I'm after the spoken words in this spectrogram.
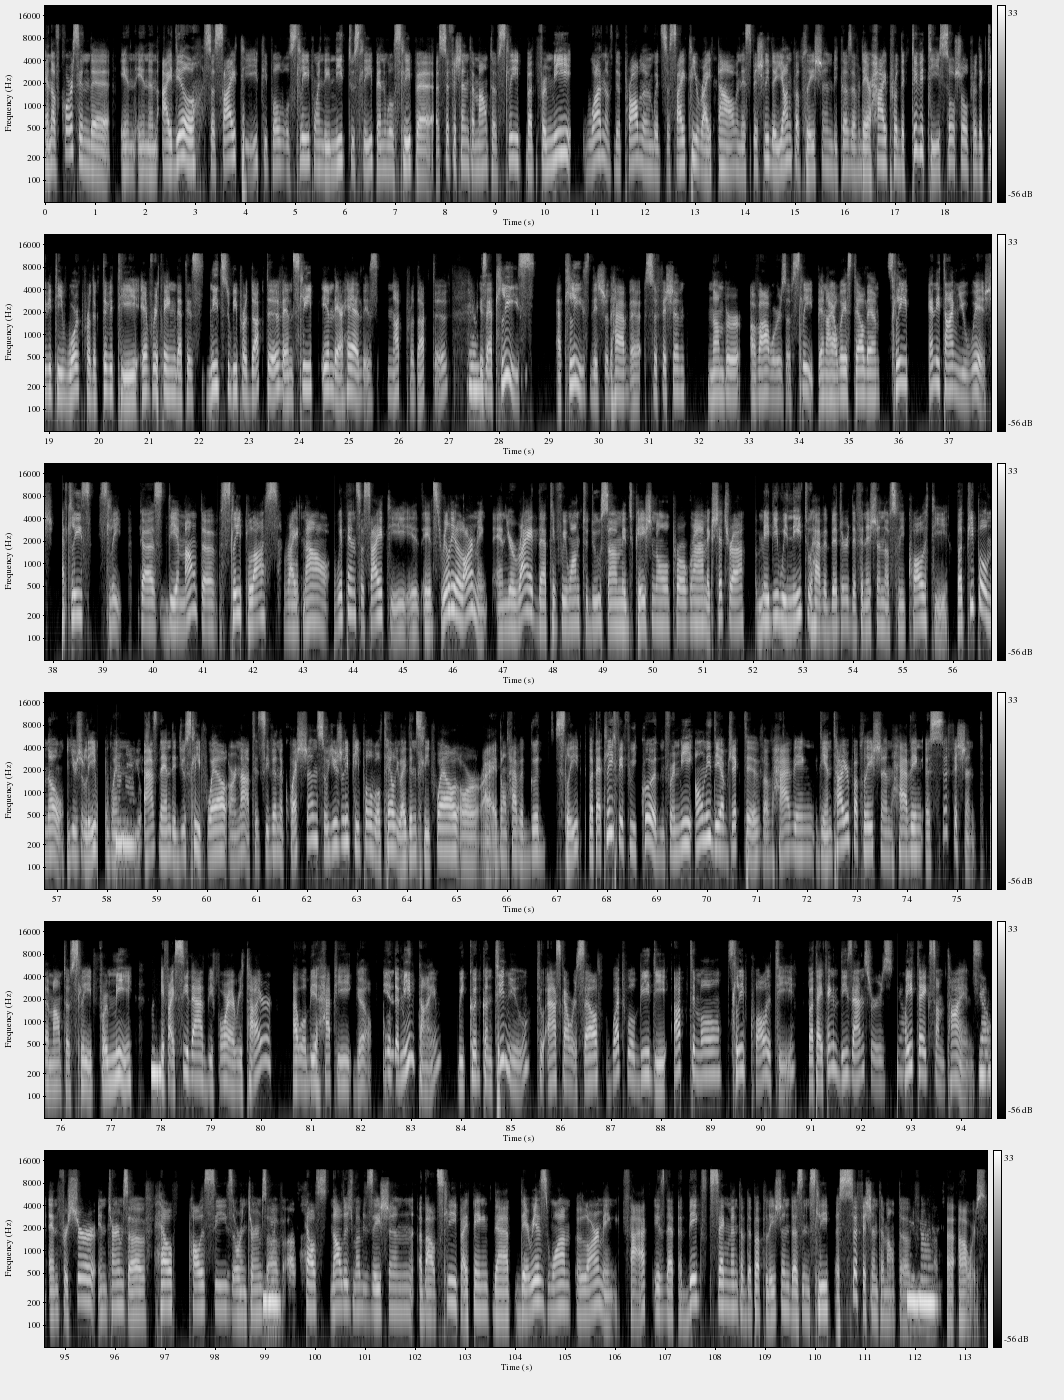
And of course in the in in an ideal society people will sleep when they need to sleep and will sleep a, a sufficient amount of sleep but for me one of the problem with society right now and especially the young population because of their high productivity social productivity work productivity everything that is needs to be productive and sleep in their head is not productive yeah. is at least at least they should have a sufficient number of hours of sleep. And I always tell them sleep anytime you wish, at least sleep. Because the amount of sleep loss right now within society, it, it's really alarming. And you're right that if we want to do some educational program, etc., maybe we need to have a better definition of sleep quality. But people know usually when mm-hmm. you ask them, did you sleep well or not? It's even a question. So usually people will tell you, I didn't sleep well or I don't have a good sleep. But at least if we could, for me, only the objective of having the entire population having a sufficient amount of sleep, for me, mm-hmm. if I see that before I retire, I will be a happy girl. In the meantime, we could continue to ask ourselves what will be the optimal sleep quality. But I think these answers yeah. may take some time. Yeah. And for sure, in terms of health policies or in terms mm-hmm. of, of health knowledge mobilization about sleep, I think that there is one alarming fact is that a big segment of the population doesn't sleep a sufficient amount of mm-hmm. uh, hours.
